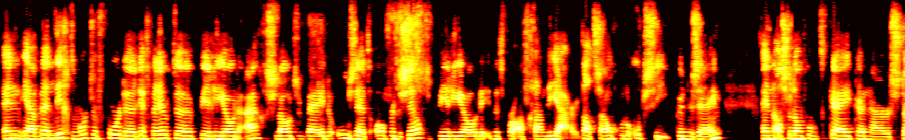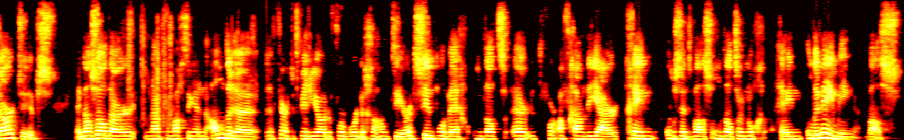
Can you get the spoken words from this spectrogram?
En ja, wellicht wordt er voor de referentieperiode aangesloten bij de omzet over dezelfde periode in het voorafgaande jaar. Dat zou een goede optie kunnen zijn. En als we dan bijvoorbeeld kijken naar start-ups, dan zal daar naar verwachting een andere referentieperiode voor worden gehanteerd. Simpelweg omdat er het voorafgaande jaar geen omzet was, omdat er nog geen onderneming was.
